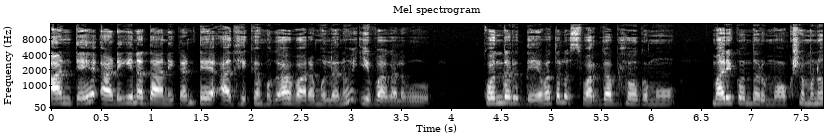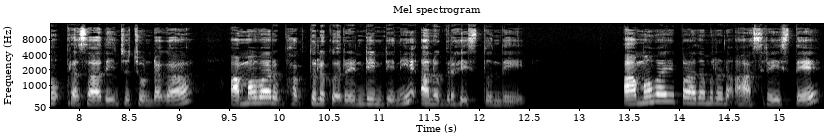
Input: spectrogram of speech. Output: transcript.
అంటే అడిగిన దానికంటే అధికముగా వరములను ఇవ్వగలవు. కొందరు దేవతలు స్వర్గభోగము మరికొందరు మోక్షమును ప్రసాదించుచుండగా అమ్మవారు భక్తులకు రెండింటిని అనుగ్రహిస్తుంది. అమ్మవారి పాదములను ఆశ్రయిస్తే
